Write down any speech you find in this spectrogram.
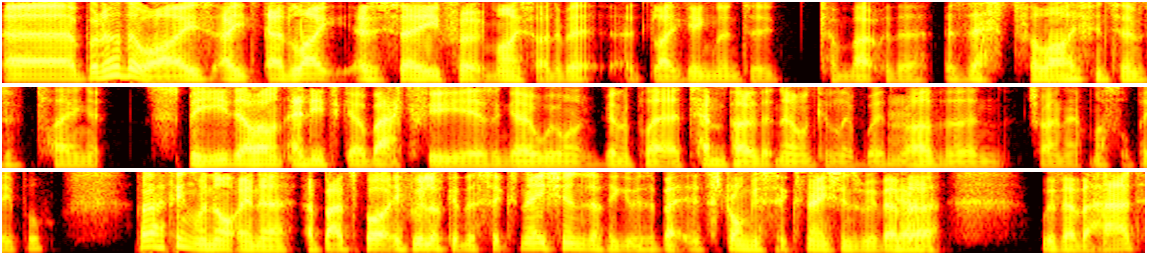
Uh, but otherwise, I, I'd like, as I say, for my side of it, I'd like England to come back with a, a zest for life in terms of playing at speed. I want Eddie to go back a few years and go, we want we're going to play at a tempo that no one can live with Mm. rather than trying to muscle people. But I think we're not in a, a bad spot. If we look at the Six Nations, I think it was a the strongest Six Nations we've ever Yeah. we've ever had,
